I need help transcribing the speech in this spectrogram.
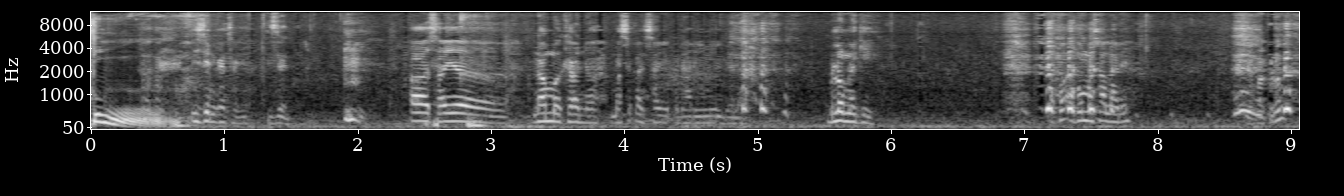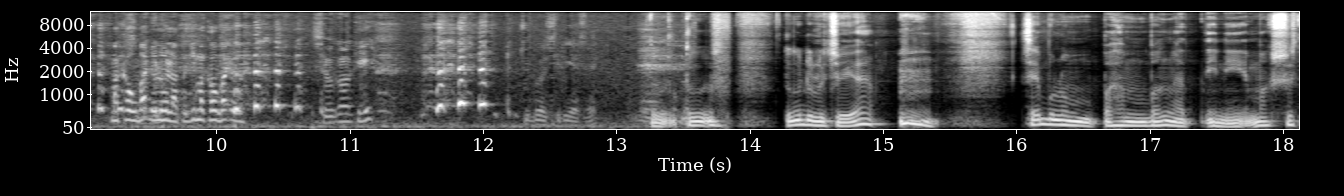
Bung. Izinkan saya, izin. Uh, saya namakan uh, masakan saya pada hari ini adalah belum lagi. Apa, apa masalah dia? Makan ubat dulu lah, pergi makan ubat dulu. Sugar okey? Cuba serius eh. Tunggu, tunggu, tunggu dulu cuy ya. Saya belum paham banget ini maksud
